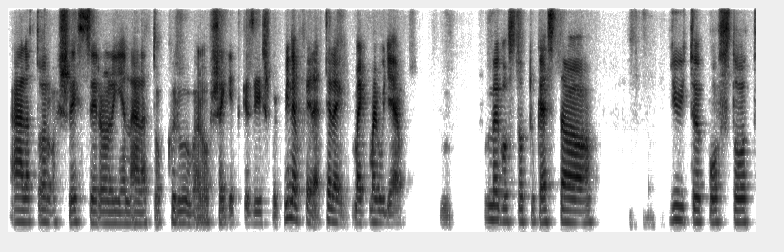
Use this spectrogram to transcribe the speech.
állatorvos részéről ilyen állatok körül való segítkezés, mindenféle, tényleg, meg, meg ugye megosztottuk ezt a gyűjtőposztot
